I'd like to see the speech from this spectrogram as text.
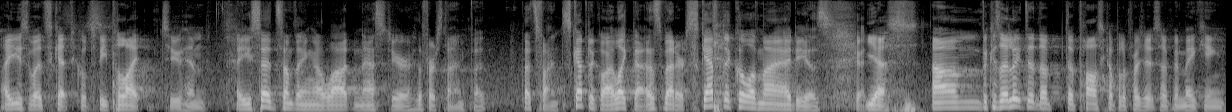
I use the word skeptical to be polite to him. You said something a lot nastier the first time, but that's fine. Skeptical, I like that. That's better. Skeptical of my ideas. Good. Yes, um, because I looked at the, the, past couple of projects I've been making,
